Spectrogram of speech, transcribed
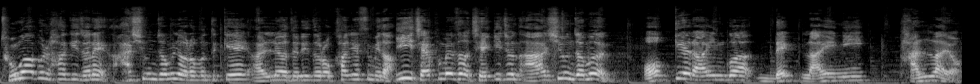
종합을 하기 전에 아쉬운 점을 여러분들께 알려드리도록 하겠습니다. 이 제품 에서 제 기준 아쉬운 점은 어깨 라인과 넥 라인이 달라요.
